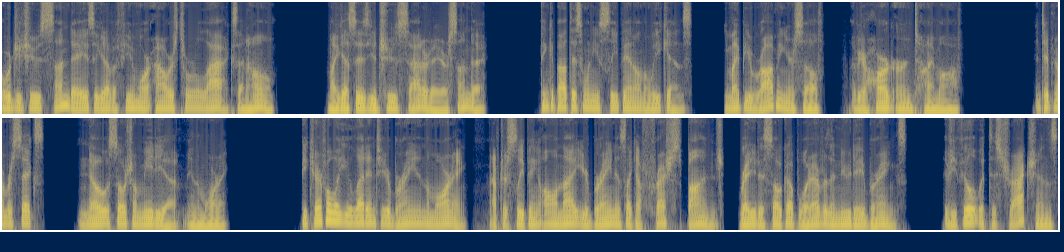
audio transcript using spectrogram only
Or would you choose Sunday so you could have a few more hours to relax at home? My guess is you'd choose Saturday or Sunday. Think about this when you sleep in on the weekends. You might be robbing yourself of your hard earned time off. And tip number six no social media in the morning. Be careful what you let into your brain in the morning. After sleeping all night, your brain is like a fresh sponge, ready to soak up whatever the new day brings. If you fill it with distractions,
